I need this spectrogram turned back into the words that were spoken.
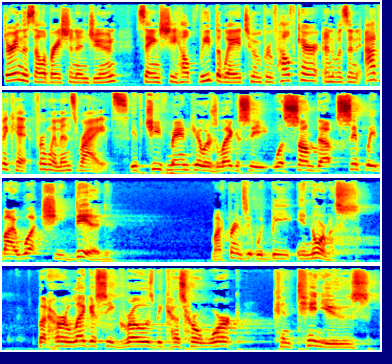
during the celebration in June, saying she helped lead the way to improve healthcare and was an advocate for women's rights. If Chief Mankiller's legacy was summed up simply by what she did, my friends, it would be enormous. But her legacy grows because her work continues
